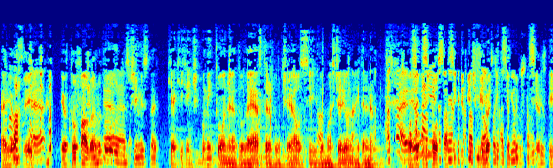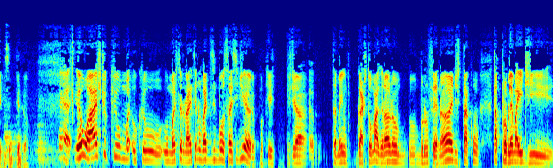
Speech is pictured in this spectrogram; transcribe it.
Aí eu sei. É. Eu tô falando do, é. dos times da, que aqui que a gente comentou, né? Do Leicester, do Chelsea, ah. do Manchester United, né? Mas, cara, Você desembolsar 120 milhões tem que ser muito com certeza, entendeu? É, eu acho que o, que o, o Manchester United não vai desembolsar esse dinheiro, porque já também gastou uma grana no Bruno Fernandes, tá com, tá com problema aí de,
